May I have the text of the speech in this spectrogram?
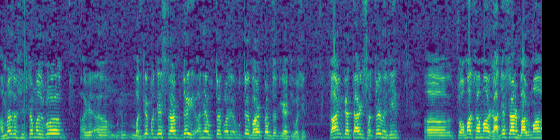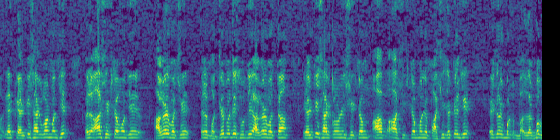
હમણાં તો સિસ્ટમો લોકો મધ્યપ્રદેશ તરફ જઈ અને ઉત્તર પ્રદેશ ઉત્તર ભારત તરફ જતી રહેતી હોય છે. કારણ કે તારીખ સત્તરમીથી ચોમાસામાં રાજસ્થાન ભાગમાં એક એન્ટી સાયક્લોન બનશે. એટલે આ સિસ્ટમો જે આગળ વધશે. એટલે મધ્યપ્રદેશ સુધી આગળ વધતા એન્ટી સાયક્લોનની સિસ્ટમ આ આ સિસ્ટમોને પાછી શકે છે એટલે લગભગ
